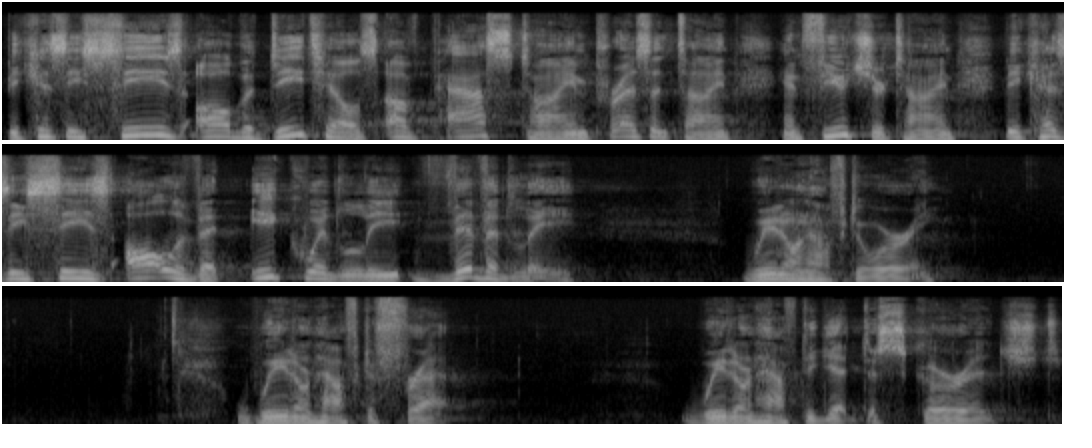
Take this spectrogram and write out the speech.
because he sees all the details of past time, present time, and future time, because he sees all of it equally vividly, we don't have to worry. We don't have to fret. We don't have to get discouraged.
